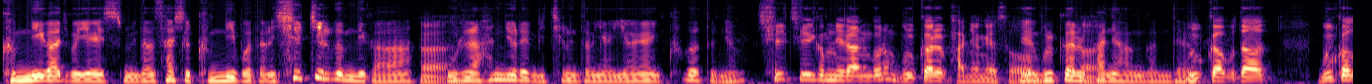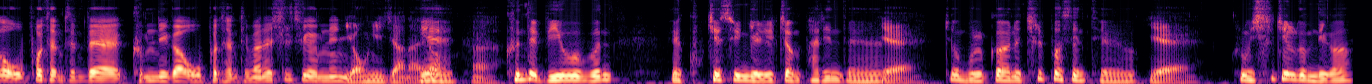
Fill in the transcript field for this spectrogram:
금리 가지고 이야기했습니다. 사실 금리보다는 실질 금리가 어. 우리나라 환율에 미치는 영향이, 영향이 크거든요. 실질 금리라는 거는 물가를 반영해서 네, 물가를 어. 반영한 건데 물가보다 물가가 5%인데 금리가 5%면 실질 금리는 0이잖아요. 예. 어. 근데 미국은 국제 수익률 1.8인데 예. 저 물가는 7%예요. 예. 그럼 실질 금리가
